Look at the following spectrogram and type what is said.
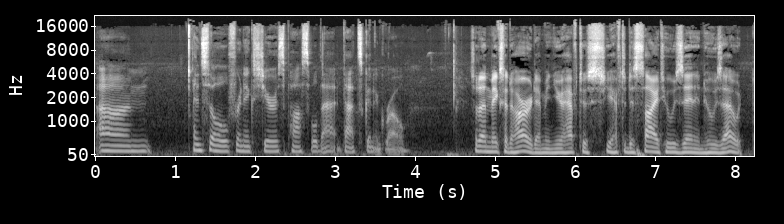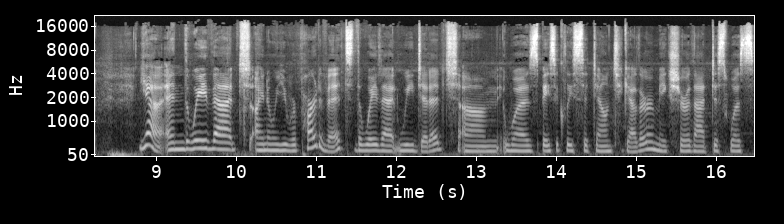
Um, and so for next year, it's possible that that's going to grow. So that makes it hard. I mean, you have to you have to decide who's in and who's out. Yeah, and the way that I know you were part of it, the way that we did it um, was basically sit down together, make sure that this was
